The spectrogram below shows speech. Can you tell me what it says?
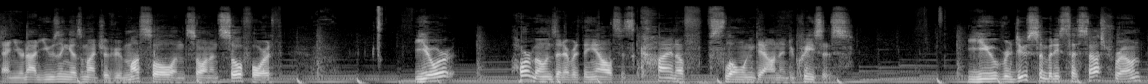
and you're not using as much of your muscle and so on and so forth, your hormones and everything else is kind of slowing down and decreases. You reduce somebody's testosterone,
